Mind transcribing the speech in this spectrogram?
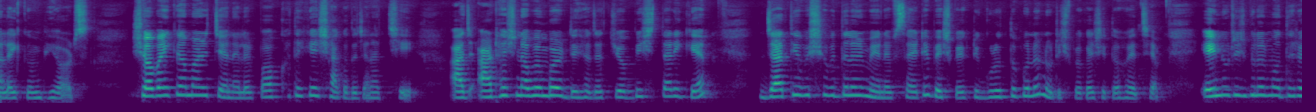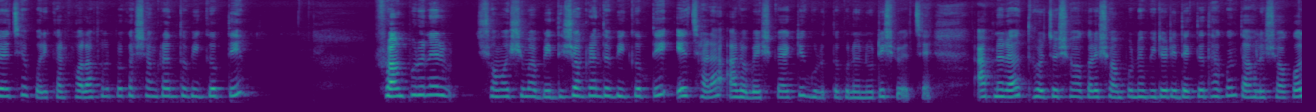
আলাইকুম ভিউয়ার্স। সবাইকে আমার চ্যানেলের পক্ষ থেকে স্বাগত জানাচ্ছি। আজ আঠাশ নভেম্বর দুই তারিখে জাতীয় বিশ্ববিদ্যালয়ের মেন ওয়েবসাইটে বেশ কয়েকটি গুরুত্বপূর্ণ নোটিশ প্রকাশিত হয়েছে। এই নোটিশগুলোর মধ্যে রয়েছে পরীক্ষার ফলাফল প্রকাশ সংক্রান্ত বিজ্ঞপ্তি, ফর্ম পূরণের সময়সীমা বৃদ্ধি সংক্রান্ত বিজ্ঞপ্তি, এছাড়া আরও বেশ কয়েকটি গুরুত্বপূর্ণ নোটিশ রয়েছে। আপনারা ধৈর্য সহকারে সম্পূর্ণ ভিডিওটি দেখতে থাকুন, তাহলে সকল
